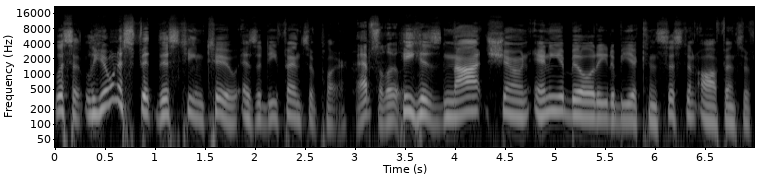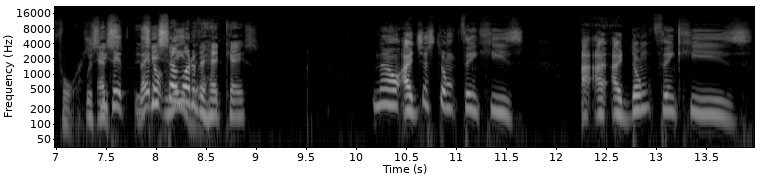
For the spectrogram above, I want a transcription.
Listen, Leonys fit this team too as a defensive player. Absolutely. He has not shown any ability to be a consistent offensive force. Was he, see, is he somewhat of a head case? No, I just don't think he's. I, I don't think he's.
